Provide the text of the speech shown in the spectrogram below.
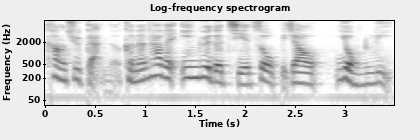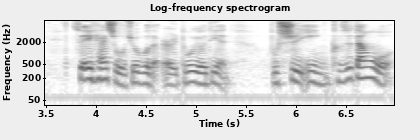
抗拒感呢？可能他的音乐的节奏比较用力。所以一开始我觉得我的耳朵有点不适应，可是当我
